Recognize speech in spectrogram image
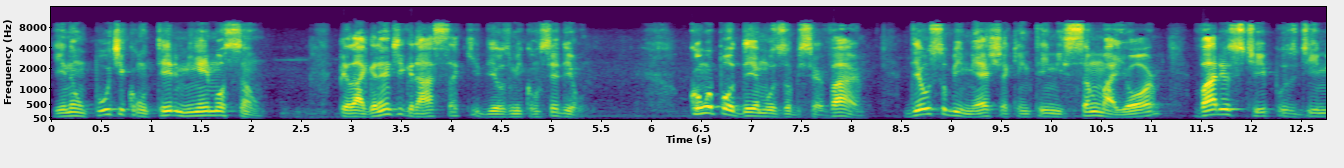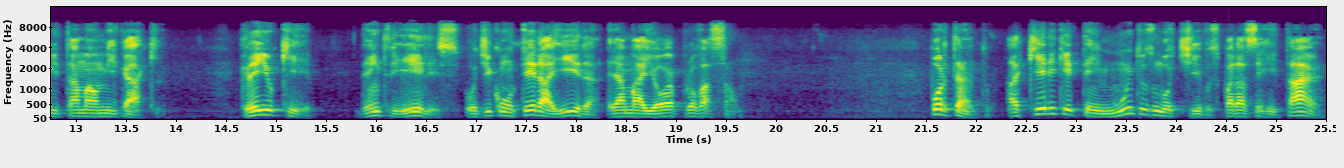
e não pude conter minha emoção, pela grande graça que Deus me concedeu. Como podemos observar, Deus submete a quem tem missão maior vários tipos de mitamamigaki. Creio que, dentre eles, o de conter a ira é a maior provação. Portanto, aquele que tem muitos motivos para se irritar,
